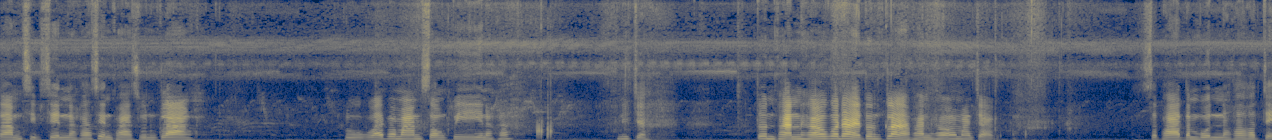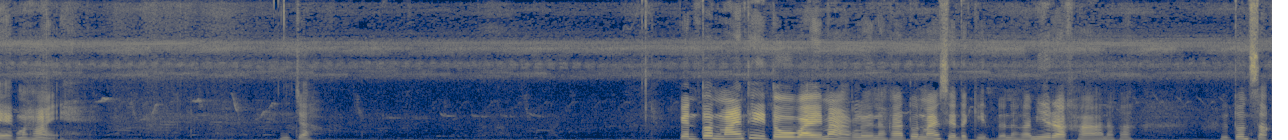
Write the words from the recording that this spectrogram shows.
30เซนนะคะ เส้นผ่าศูนย์กลาง ปลูกไว้ประมาณ2ปีนะคะ นี่จะต้นพันธุ์เขาก็ได้ต้นกล้าพันธุ์เขาเอามาจากสภาตำบลนะคะเขาแจกมาให้ นี่จ้ะ เป็นต้นไม้ที่โตไวมากเลยนะคะ ต้นไม้เศรษฐกิจด้วยนะคะ มีราคานะคะ คือต้นสัก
